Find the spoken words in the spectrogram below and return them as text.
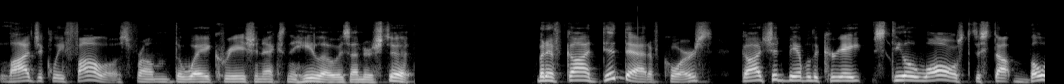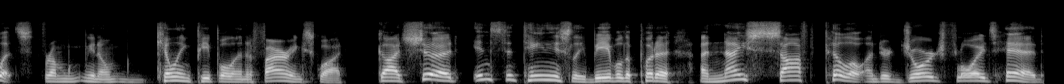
logically follows from the way creation ex nihilo is understood. But if God did that, of course, God should be able to create steel walls to stop bullets from, you know, killing people in a firing squad. God should instantaneously be able to put a, a nice soft pillow under George Floyd's head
